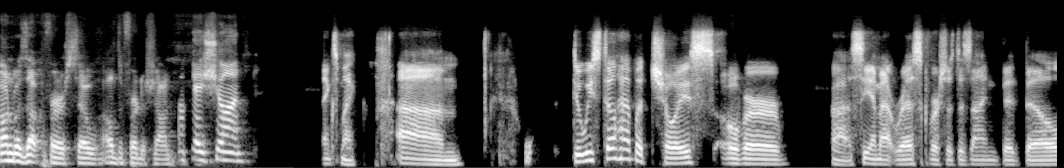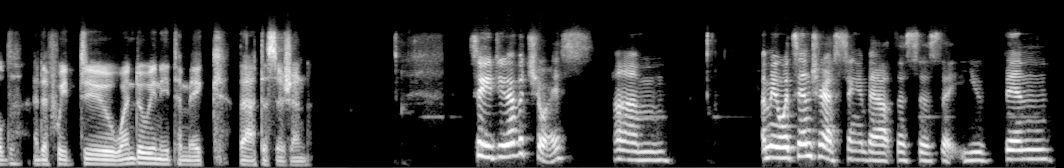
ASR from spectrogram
Sean was up first, so I'll defer to Sean. Okay, Sean. Thanks, Mike. Um, do we still have a choice over uh, CM at risk versus design bid build? And if we do, when do we need to make that decision? So you do have a choice. Um, I mean, what's interesting about this is that you've been,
